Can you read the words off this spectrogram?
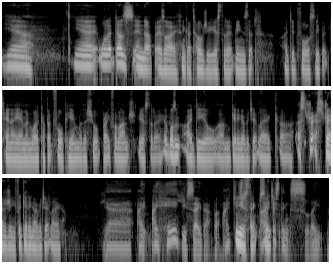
Yeah. Yeah. Well, it does end up, as I think I told you yesterday, it means that I did fall asleep at 10 a.m. and woke up at 4 p.m. with a short break for lunch yesterday. It wasn't ideal um, getting over jet lag, uh, a, a strategy for getting over jet lag. Yeah, I, I hear you say that, but I just, just think I sleep. just think sleep.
